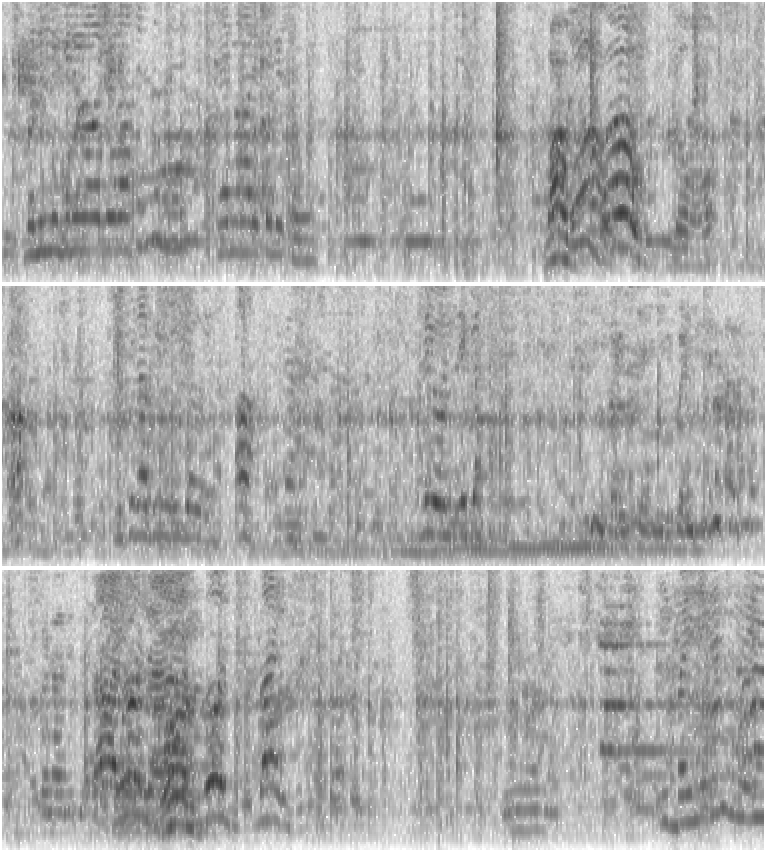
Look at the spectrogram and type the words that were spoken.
Ganun yung ginawa kay Russell nun eh. Kaya nga lito-lito. Wow. Wow. Loko. Ha? Yung sinabi niya ikaw eh. Ah, ika. Ano yun? Ika. Yun. Yun. Good. Bye. Ibay niya lang eh.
